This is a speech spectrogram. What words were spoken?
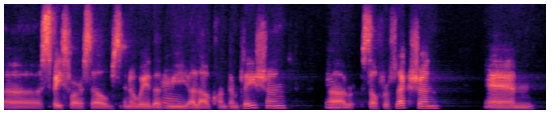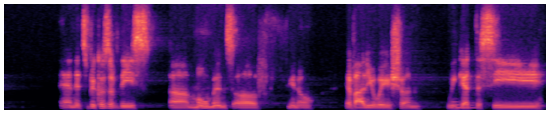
uh, space for ourselves in a way that right. we allow contemplation, mm-hmm. uh, self-reflection, and and it's because of these uh, moments of you know evaluation we mm-hmm. get to see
